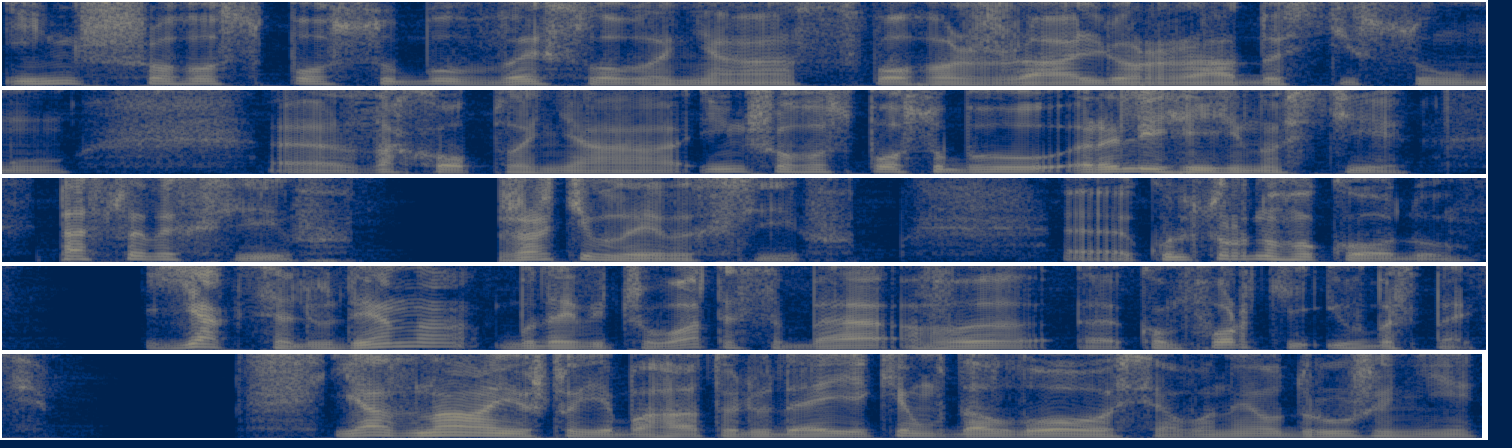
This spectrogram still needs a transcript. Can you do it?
іншого способу висловлення свого жалю, радості, суму, е, захоплення, іншого способу релігійності, песливих слів, жартівливих слів, е, культурного коду. Як ця людина буде відчувати себе в е, комфорті і в безпеці? Я знаю, що є багато людей, яким вдалося, вони одружені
